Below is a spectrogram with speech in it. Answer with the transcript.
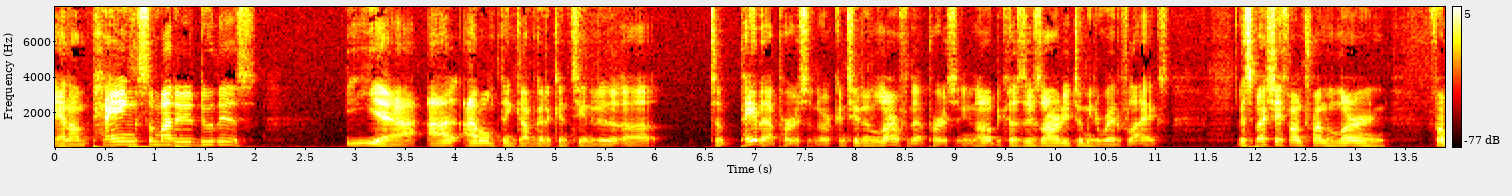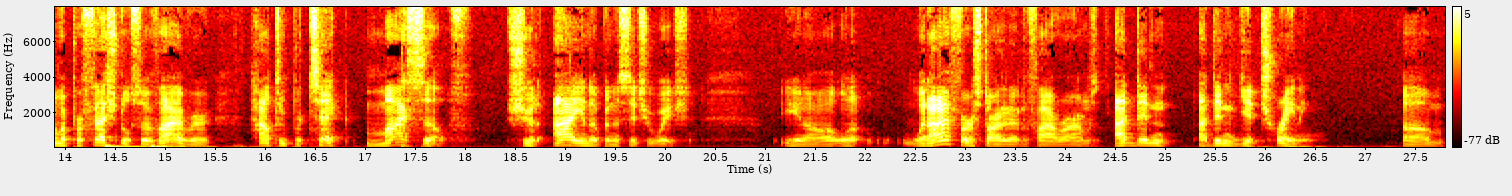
and I'm paying somebody to do this, yeah, I I don't think I'm to continue to uh to pay that person or continue to learn from that person, you know, because there's already too many red flags. Especially if I'm trying to learn from a professional survivor how to protect myself should I end up in a situation. You know, when, I first started at the firearms, I didn't I didn't get training. Um,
